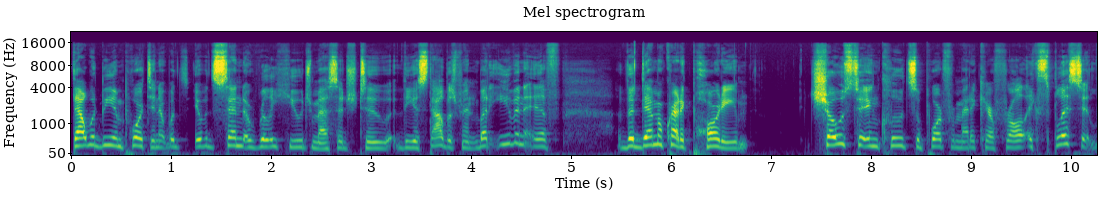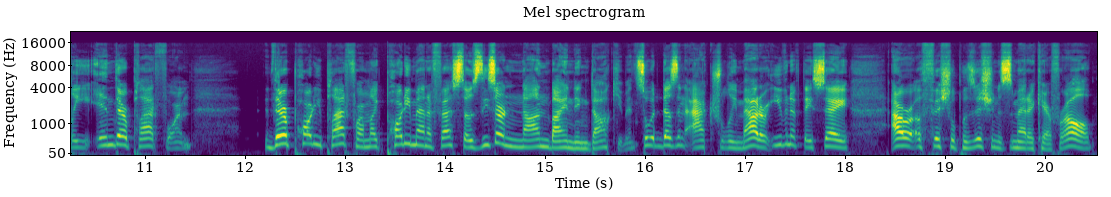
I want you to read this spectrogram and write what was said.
That would be important. It would it would send a really huge message to the establishment. But even if the Democratic Party chose to include support for Medicare for all explicitly in their platform, their party platform, like party manifestos, these are non binding documents. So it doesn't actually matter. Even if they say our official position is Medicare for all,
